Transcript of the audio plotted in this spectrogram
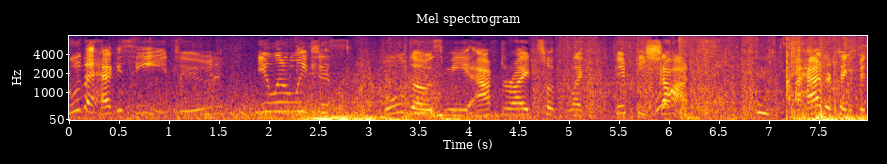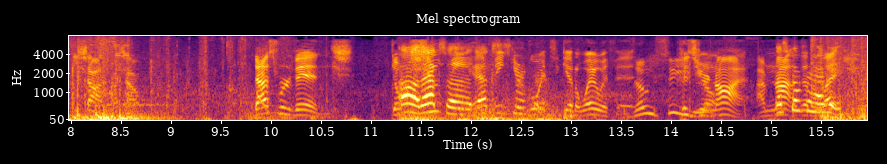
Who the heck is he, dude? He literally just bulldozed me after I took like 50 shots. I had to take 50 shots. Watch out. That's revenge. Don't Oh, shoot that's, me uh, and that's think you're going to get away with it. Zone C Because you're not. I'm not go for gonna let heavy. you.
